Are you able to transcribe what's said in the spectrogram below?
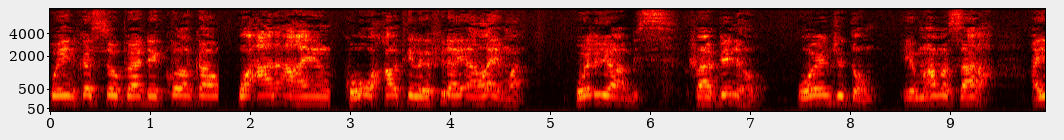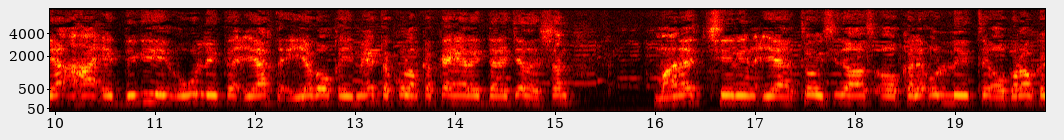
weyn ka soo gaadhay kulankan waxaana ahayn kuwo waxqabadkii laga filayay aan la iman williams fabinho wenjidom iyo mohamed saalax ayaa ahaa xidigihii ugu liitay ciyaarta iyagoo qiimeynta kulanka ka helay darajada shan mana jirin ciyaartooy sidaas oo kale u liitay oo garoonka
